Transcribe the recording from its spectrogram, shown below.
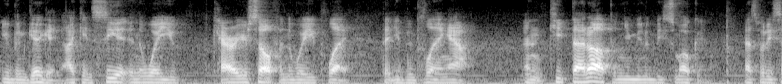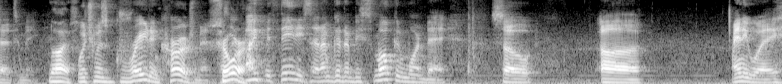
you've been gigging. I can see it in the way you carry yourself and the way you play that you've been playing out. And keep that up, and you're going to be smoking." That's what he said to me Nice. which was great encouragement. Sure. Like, Mike Metheny said I'm going to be smoking one day. So, uh, anyway,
